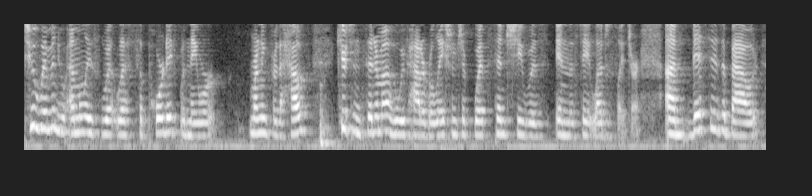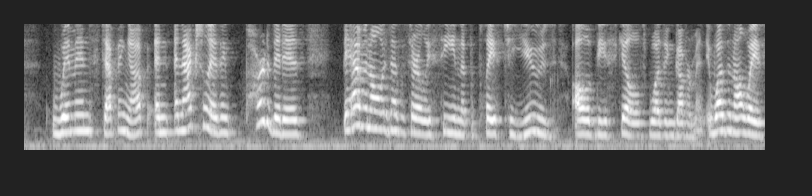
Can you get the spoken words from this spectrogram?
Two women who Emily's list supported when they were running for the House. Kyrsten Sinema, who we've had a relationship with since she was in the state legislature. Um, this is about women stepping up, and, and actually, I think part of it is they haven't always necessarily seen that the place to use all of these skills was in government. It wasn't always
